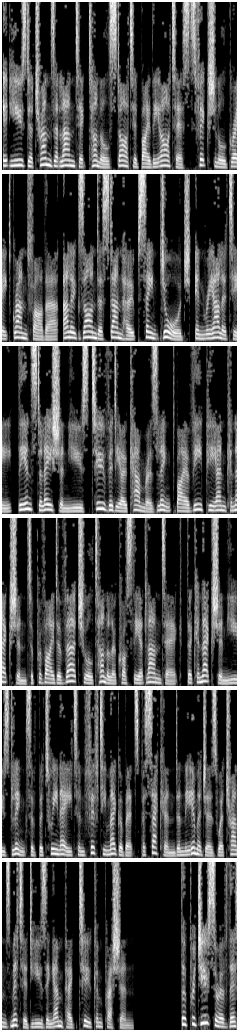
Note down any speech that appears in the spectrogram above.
it used a transatlantic tunnel started by the artist's fictional great-grandfather, Alexander Stanhope St. George. In reality, the installation used two video cameras linked by a VPN connection to provide a virtual tunnel across the Atlantic. The connection used links of between 8 and 50 megabits per second and the images were transmitted using MPEG-2 compression. The producer of this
